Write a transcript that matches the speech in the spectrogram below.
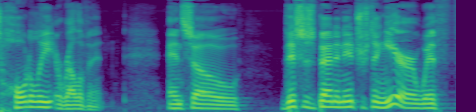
totally irrelevant. And so this has been an interesting year with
